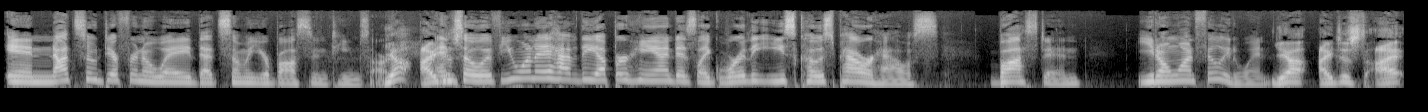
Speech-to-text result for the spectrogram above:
in not so different a way that some of your Boston teams are. Yeah, I and just- so if you want to have the upper hand as like we're the East Coast powerhouse, Boston, you don't want Philly to win. Yeah, I just I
